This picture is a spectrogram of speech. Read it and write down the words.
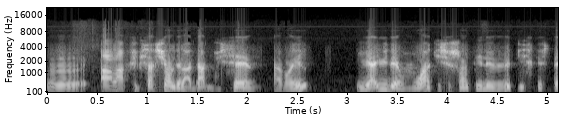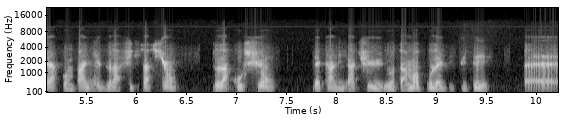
euh, à la fixation de la date du 16 avril, il y a eu des voix qui se sont élevées, puisque c'était accompagné de la fixation de la caution des candidatures, notamment pour les députés, euh,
